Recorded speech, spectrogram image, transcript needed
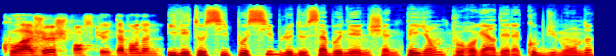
courageux, je pense que tu abandonnes. Il est aussi possible de s'abonner à une chaîne payante pour regarder la Coupe du Monde.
